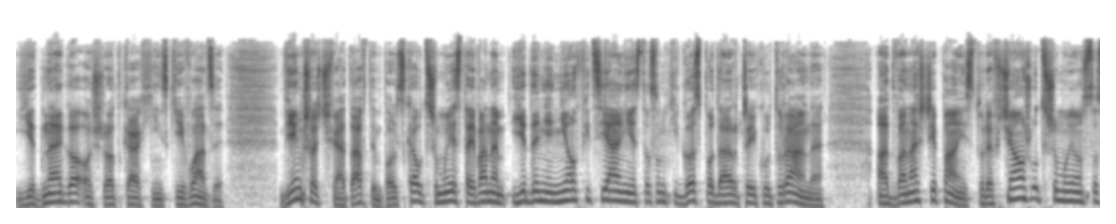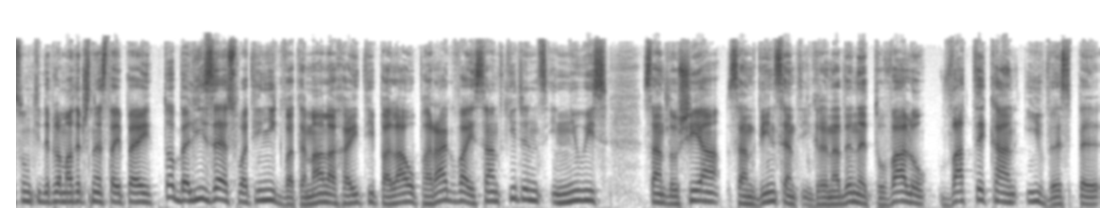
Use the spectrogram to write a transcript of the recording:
jednego ośrodka chińskiej władzy. Większość świata, w tym Polska, utrzymuje z Tajwanem jedynie nieoficjalnie stosunki gospodarcze i kulturalne, a 12 państw, które wciąż utrzymują stosunki dyplomatyczne z Tajpej to Belize, Eswatini, Gwatemala, Haiti, Palau, Paragwaj, St. Kitts i Nevis, St. Lucia, St. Vincent i Grenadyny, Tuwalu, Watykan i Wyspy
